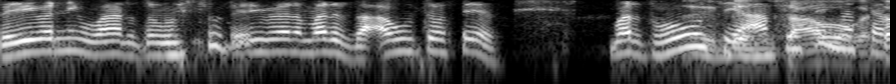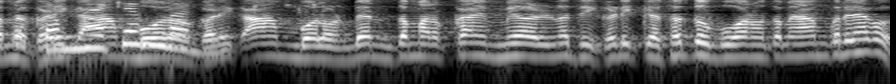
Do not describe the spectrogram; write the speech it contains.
રવિવારની વાર જોઉં છું રવિવારે મારે જાવું તો છે મારે જોવું છે આપી સાવ નથી ઘડીક આમ બોલો ઘડીક આમ બોલો બેન તમારો કાઈ મેળ નથી. ઘડીક કે સતુ ભુવાનું તમે આમ કરી નાખો.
